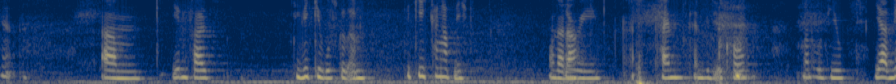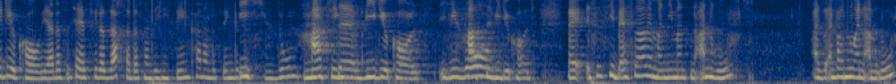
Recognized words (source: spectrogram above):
Ja. Ähm, jedenfalls, Die Vicky ruft gerade an. Vicky, ich kann gerade nicht. oder da, Sorry. kein, kein Videocall. Not you. Ja, Videocall, ja, das ist ja jetzt wieder Sache, dass man sich nicht sehen kann und deswegen gibt Ich es Hasse Zoom-Meetings. Videocalls. Ich Wieso? hasse Videocalls. Weil es ist viel besser, wenn man jemanden anruft. Also einfach nur einen Anruf.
